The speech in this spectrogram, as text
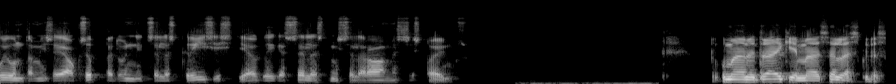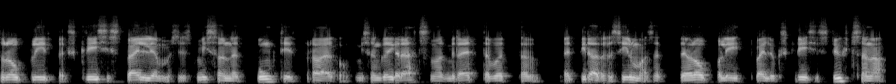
kujundamise jaoks õppetunnid sellest kriisist ja kõigest sellest, mis selle raames siis toimus kui me nüüd räägime sellest, kuidas Euroopa Liit peaks kriisist väljuma, siis mis on need punktid praegu, mis on kõige tähtsamad, mida ette võtta, et pidada silmas, et Euroopa Liit väljuks kriisist ühtsena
